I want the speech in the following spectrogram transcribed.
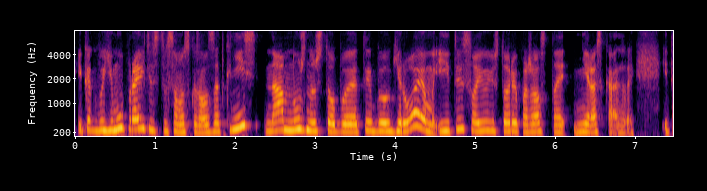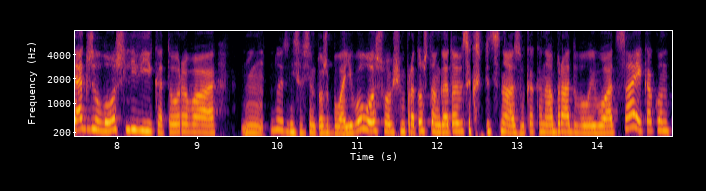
и как бы ему правительство само сказало, заткнись, нам нужно, чтобы ты был героем, и ты свою историю, пожалуйста, не рассказывай. И также ложь Леви, которого ну, это не совсем тоже была его ложь, в общем, про то, что он готовится к спецназу, как она обрадовала его отца, и как он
